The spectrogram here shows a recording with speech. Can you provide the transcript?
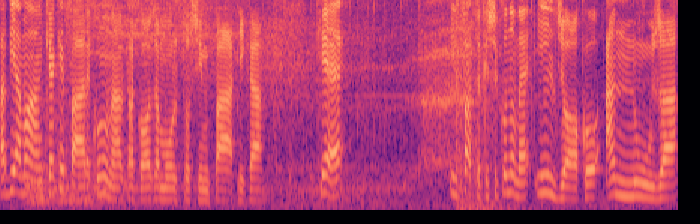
abbiamo anche a che fare con un'altra cosa molto simpatica, che è il fatto che secondo me il gioco annusa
